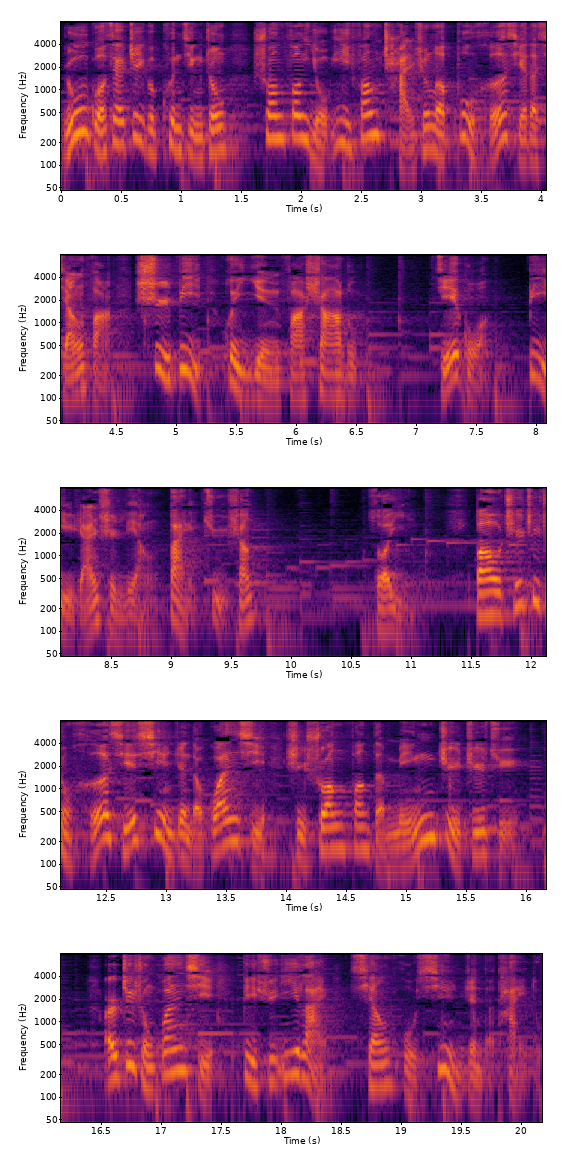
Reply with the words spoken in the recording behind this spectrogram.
如果在这个困境中，双方有一方产生了不和谐的想法，势必会引发杀戮，结果必然是两败俱伤。所以，保持这种和谐信任的关系是双方的明智之举。而这种关系必须依赖相互信任的态度。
